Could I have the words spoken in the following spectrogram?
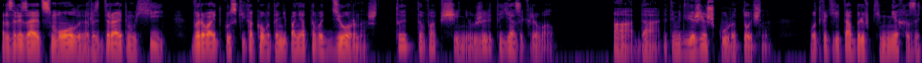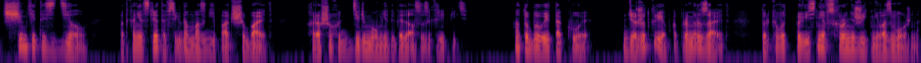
разрезает смолы, раздирает мхи, вырывает куски какого-то непонятного дерна. Что это вообще? Неужели это я закрывал? А, да, это медвежья шкура, точно. Вот какие-то обрывки меха. Зачем я это сделал? Под конец лета всегда мозги поотшибает. Хорошо хоть дерьмом не догадался закрепить. А то было и такое. Держит крепко, промерзает. Только вот по весне в схроне жить невозможно.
